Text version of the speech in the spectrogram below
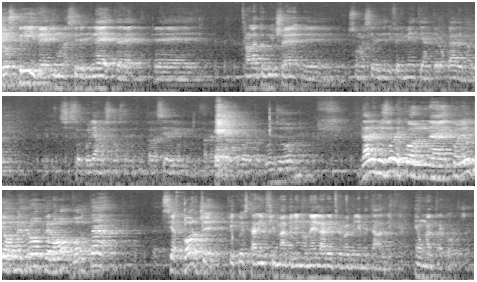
Lo scrive in una serie di lettere, eh, tra l'altro qui c'è eh, una serie di riferimenti anche locali, ma li eh, ci sorvoliamo se non stiamo tutta la serie, io parlerò per due giorni. Dalle misure con, eh, con l'eudiometro però Volta si accorge che questa aria infiammabile non è l'aria infiammabile metallica, è un'altra cosa.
